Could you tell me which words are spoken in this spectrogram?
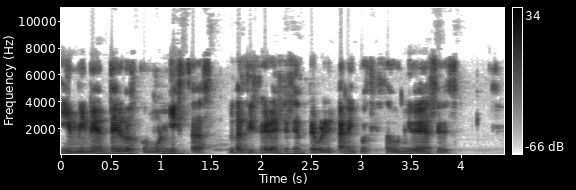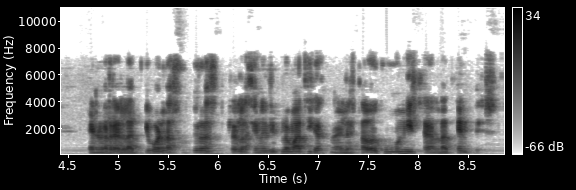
inminente de los comunistas, las diferencias entre británicos y estadounidenses en lo relativo a las futuras relaciones diplomáticas con el Estado comunista eran latentes.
